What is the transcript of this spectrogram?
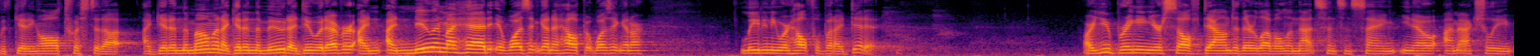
with getting all twisted up. I get in the moment, I get in the mood, I do whatever. I, I knew in my head it wasn't going to help, it wasn't going to lead anywhere helpful, but I did it. Are you bringing yourself down to their level in that sense and saying, you know, I'm actually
